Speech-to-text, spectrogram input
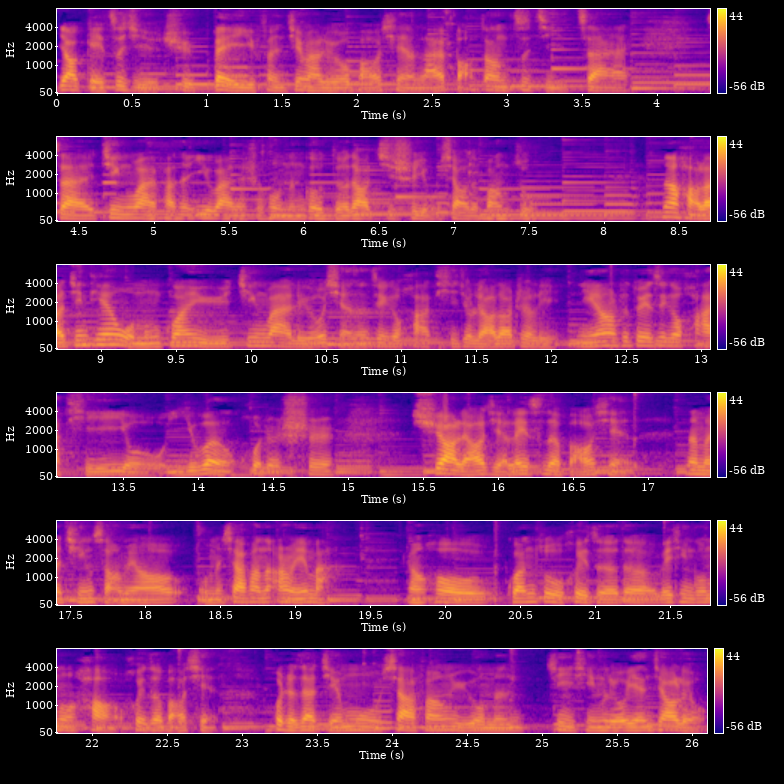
要给自己去备一份境外旅游保险，来保障自己在在境外发生意外的时候能够得到及时有效的帮助。那好了，今天我们关于境外旅游险的这个话题就聊到这里。您要是对这个话题有疑问，或者是需要了解类似的保险，那么请扫描我们下方的二维码。然后关注惠泽的微信公众号“惠泽保险”，或者在节目下方与我们进行留言交流。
